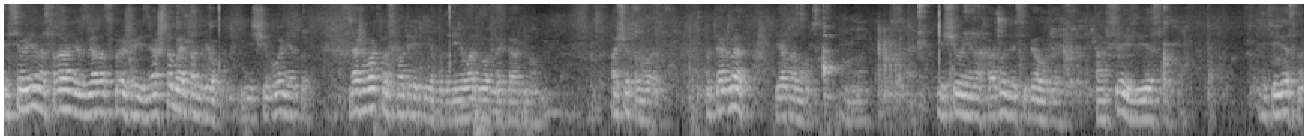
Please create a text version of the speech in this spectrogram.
И все время сравниваю с городской жизнью. А что бы я там делал? Ничего нету. Даже в окно смотреть некуда, мне во двор только окно. А что там бывает? Интернет, я домой. Ничего не нахожу для себя уже. Там все известно. Интересно.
